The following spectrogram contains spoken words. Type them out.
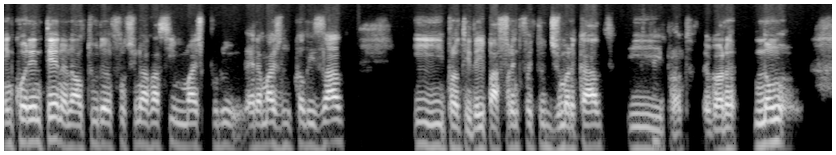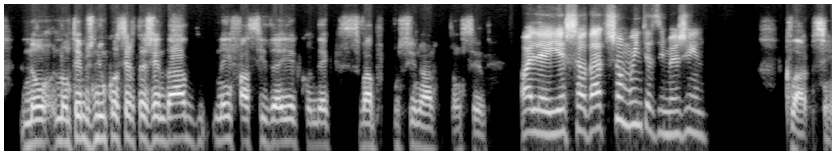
em quarentena, na altura funcionava assim, mais por, era mais localizado e pronto, e daí para a frente foi tudo desmarcado e pronto, agora não, não, não temos nenhum concerto agendado, nem faço ideia quando é que se vai proporcionar tão cedo. Olha, e as saudades são muitas, imagino. Claro, sim.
